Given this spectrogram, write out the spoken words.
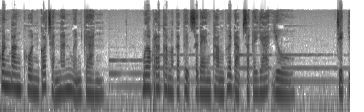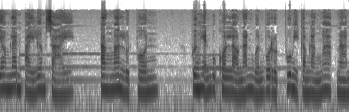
คนบางคนก็ฉันนั้นเหมือนกัน เมื่อพระธรรมกถึกแสดงธรรมเพื่อดับสักยะอยู่ จิตย่อมแล่นไปเลื่อมใส ตั้งมั่นหลุดพ้น พึงเห็นบุคคลเหล่านั้นเหมือนบุรุษผู้มีกำลังมากนั้น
